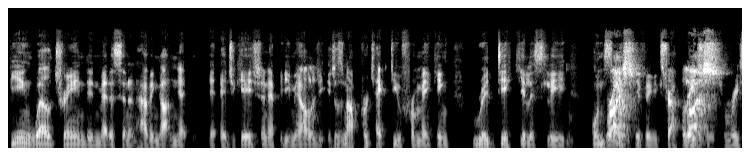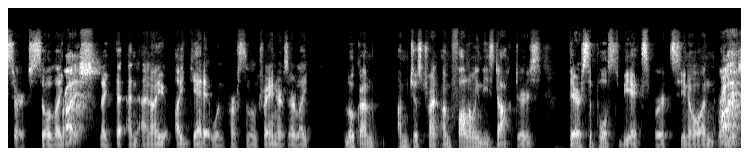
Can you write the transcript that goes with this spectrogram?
being well trained in medicine and having gotten education epidemiology it does not protect you from making ridiculously unscientific right. extrapolations right. from research. So like right. like that and, and I, I get it when personal trainers are like, look, I'm I'm just trying I'm following these doctors. They're supposed to be experts, you know, and, and,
